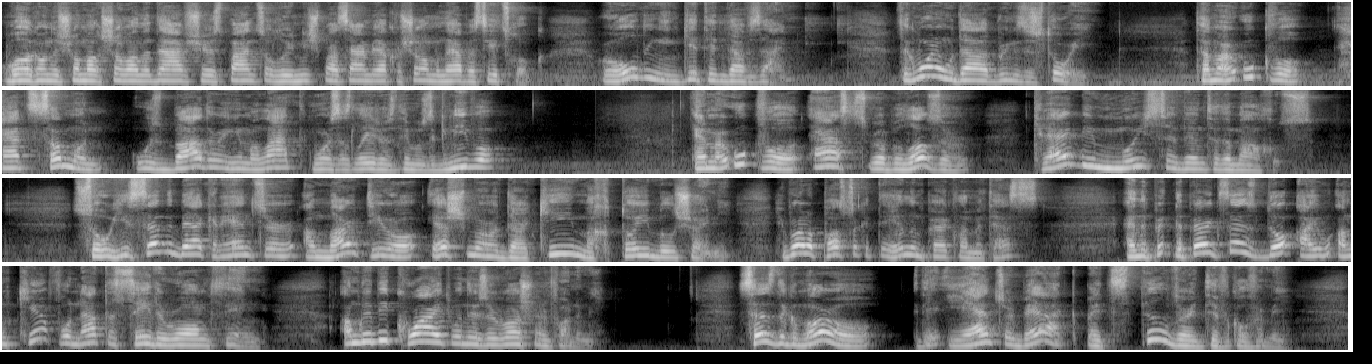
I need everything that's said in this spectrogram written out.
Welcome to Shomach Shav on the Daf Shir sponsor Lui Nishmas Aram Yaakov Shalom and Lehabas Yitzchok. We're holding in Gittin Daf Zayin. The Gemara Udal brings a story that Mar Ukvo had someone who was bothering him a lot. The Gemara says later his name was Gnivo. And Mar Ukvo asks Rabbi Lazar, can I be moiser then to the Malchus? So he sent him back an answer, Amar Tiro Eshmer Darki Machtoi Bilshoini. He brought a pasuk at the hill in Perak Lamed Tes, and the, the says, I, am careful not to say the wrong thing. I'm going to be quiet when there's a rasha in front of me. Says the Gemara, he answered back, but it's still very difficult for me.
